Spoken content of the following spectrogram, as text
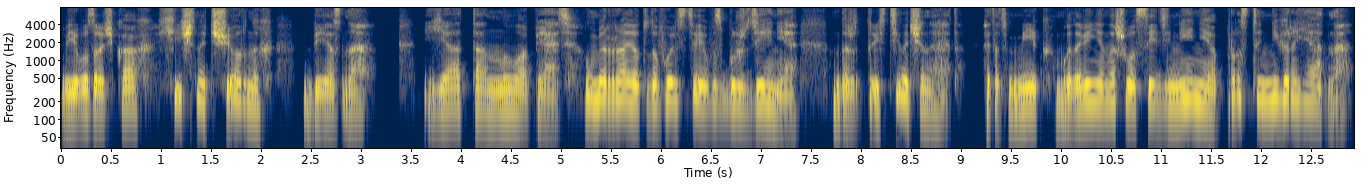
В его зрачках, хищно черных бездна. Я тону опять, умираю от удовольствия и возбуждения, даже трясти начинает. Этот миг, мгновение нашего соединения просто невероятно.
